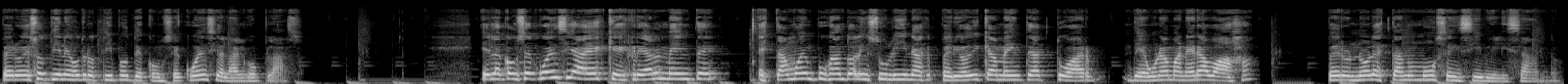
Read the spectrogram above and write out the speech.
Pero eso tiene otro tipo de consecuencia a largo plazo. Y la consecuencia es que realmente estamos empujando a la insulina periódicamente a actuar de una manera baja, pero no la estamos sensibilizando.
